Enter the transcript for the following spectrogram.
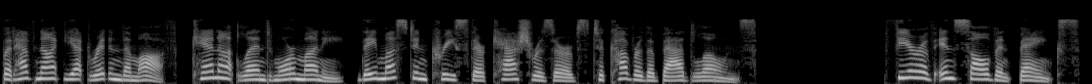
but have not yet written them off, cannot lend more money, they must increase their cash reserves to cover the bad loans. Fear of insolvent banks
